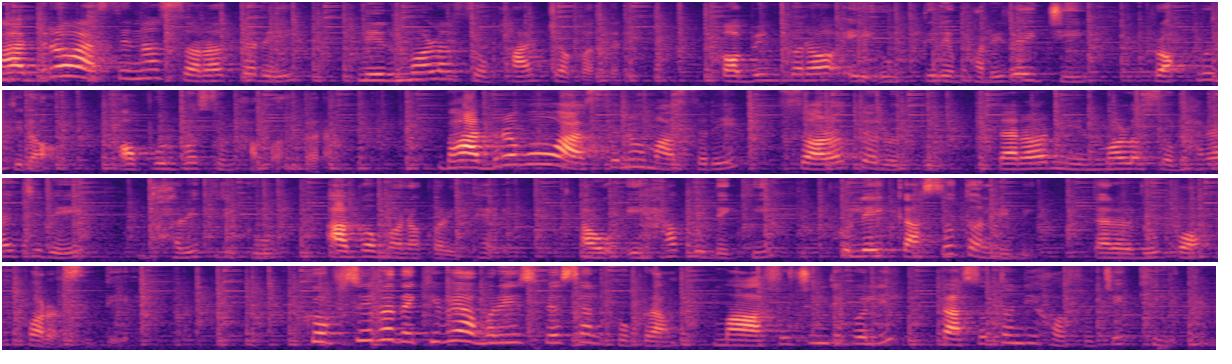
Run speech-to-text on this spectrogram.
ଭାଦ୍ର ଆସିନ ଶରତରେ ନିର୍ମଳ ଶୋଭା ଜଗତରେ କବିଙ୍କର ଏହି ଉକ୍ତିରେ ଭରି ରହିଛି ପ୍ରକୃତିର ଅପୂର୍ବ ଶୋଭାବନ୍ଦନା ଭାଦ୍ରବ ଓ ଆସିନ ମାସରେ ଶରତ ଋତୁ ତାର ନିର୍ମଳ ଶୋଭାରାଜିରେ ଧରିତ୍ରୀକୁ ଆଗମନ କରିଥାଏ ଆଉ ଏହାକୁ ଦେଖି ଫୁଲେଇ କାଶତଣ୍ଡି ବି ତାର ରୂପ ପରସି ଦିଏ ଖୁବ୍ ଶୀଘ୍ର ଦେଖିବେ ଆମର ଏହି ସ୍ପେଶାଲ ପ୍ରୋଗ୍ରାମ୍ ମା ଆସୁଛନ୍ତି ବୋଲି କାଶତଣ୍ଡି ହସୁଛି ଖିଲିଖିଲି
